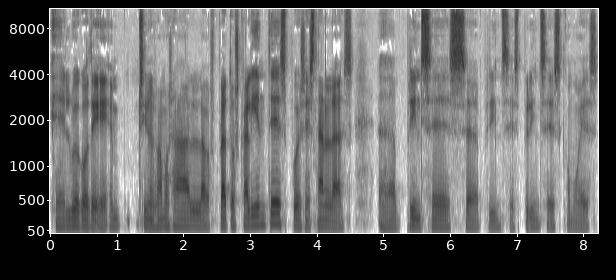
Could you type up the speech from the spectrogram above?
eh, luego de, em, si nos vamos a los platos calientes, pues están las uh, princes, uh, princes, princes, como es,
